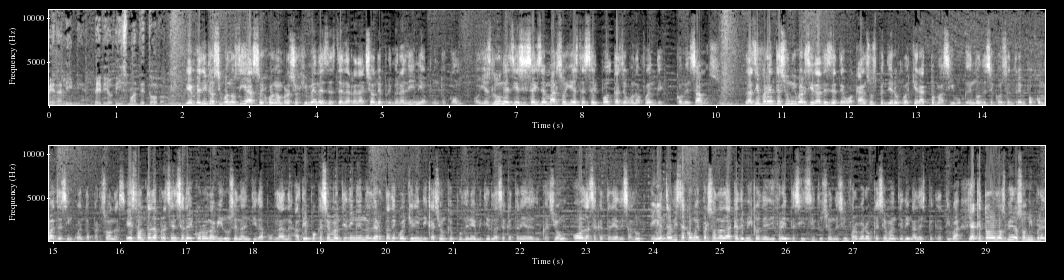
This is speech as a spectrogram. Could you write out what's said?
Primera línea, periodismo ante todo. Bienvenidos y buenos días, soy Juan Ambrosio Jiménez desde la redacción de primeralinea.com. Hoy es lunes 16 de marzo y este es el podcast de Buena Fuente. Comenzamos. Las diferentes universidades de Tehuacán suspendieron cualquier acto masivo en donde se concentren poco más de 50 personas. Esto ante la presencia del coronavirus en la entidad poblana, al tiempo que se mantienen en alerta de cualquier indicación que pudiera emitir la Secretaría de Educación o la Secretaría de Salud. En entrevista con el personal académico de diferentes instituciones informaron que se mantienen a la expectativa ya que todos los virus son impredecibles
